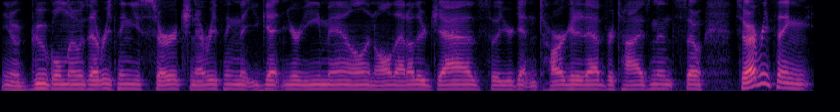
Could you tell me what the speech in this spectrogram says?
you know, Google knows everything you search and everything that you get in your email and all that other jazz. So you're getting targeted advertisements. So so everything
